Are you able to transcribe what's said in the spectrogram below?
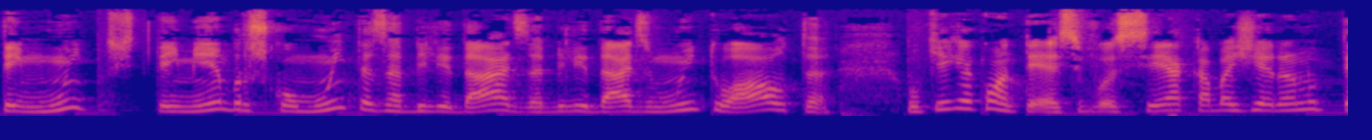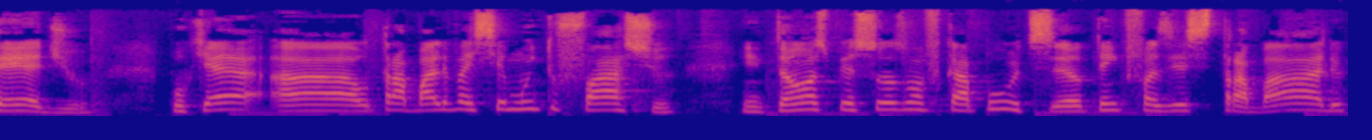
tem muitos, tem membros com muitas habilidades, habilidades muito altas, o que que acontece? Você acaba gerando tédio porque a, o trabalho vai ser muito fácil. Então as pessoas vão ficar, putz, eu tenho que fazer esse trabalho,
